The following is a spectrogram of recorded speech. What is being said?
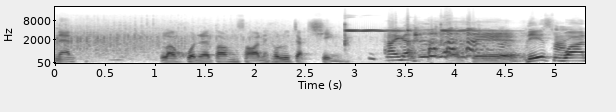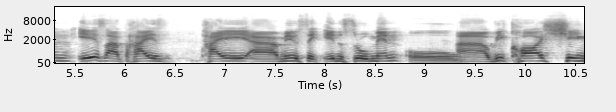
แนท เราควรจะต้องสอนให้เขารู้จักชิงโอเค this one is a Thai Thai uh, music instrument Oh. uh, we call ชิง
